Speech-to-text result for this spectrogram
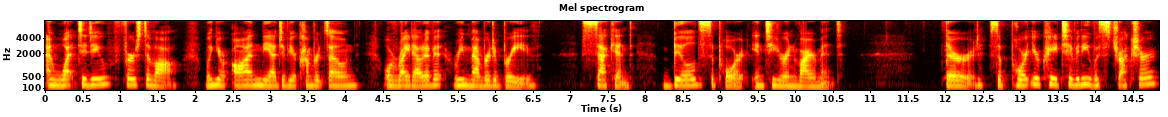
And what to do, first of all, when you're on the edge of your comfort zone or right out of it, remember to breathe. Second, build support into your environment. Third, support your creativity with structure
